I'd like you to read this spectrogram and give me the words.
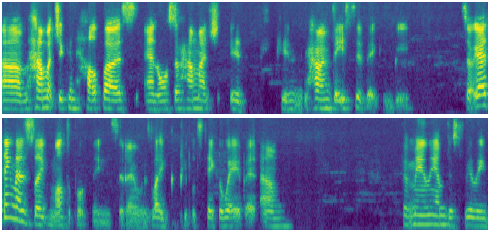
um, how much it can help us and also how much it can how invasive it can be so yeah i think there's like multiple things that i would like people to take away but um but mainly i'm just really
